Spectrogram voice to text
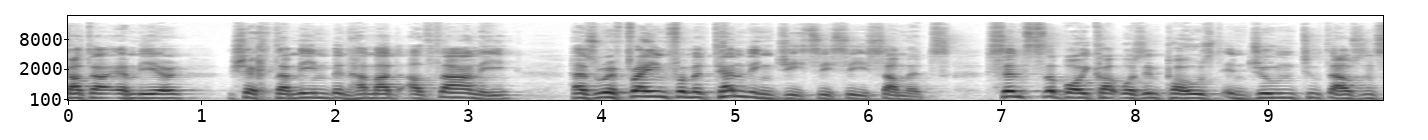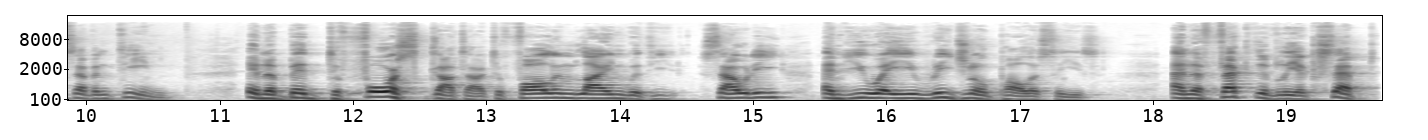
Qatar Emir Sheikh Tamim bin Hamad Al Thani has refrained from attending GCC summits since the boycott was imposed in June 2017 in a bid to force Qatar to fall in line with Saudi and UAE regional policies and effectively accept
